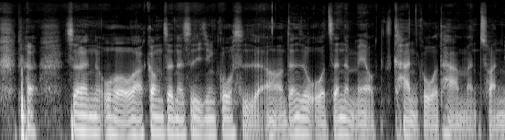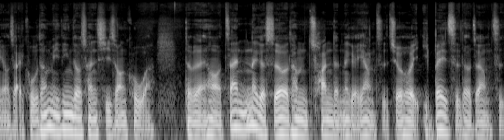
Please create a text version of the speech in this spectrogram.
虽然我阿公真的是已经过世了啊，但是我真的没有看过他们穿牛仔裤，他们一定都穿西装裤啊，对不对？哈，在那个时候他们穿的那个样子，就会一辈子都这样子。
